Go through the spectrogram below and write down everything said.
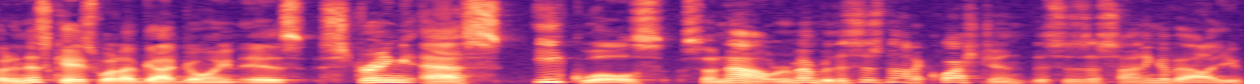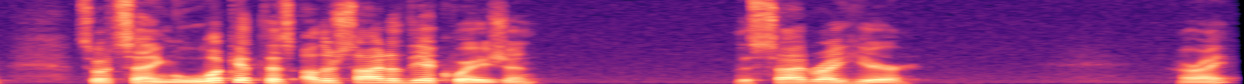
But in this case, what I've got going is string s equals, so now remember, this is not a question, this is assigning a value. So it's saying, look at this other side of the equation, this side right here, all right?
